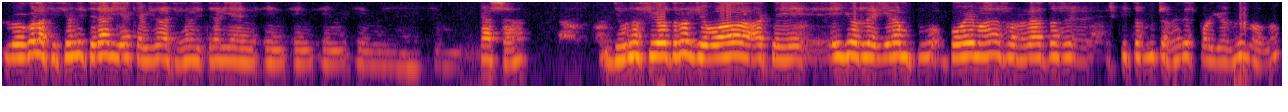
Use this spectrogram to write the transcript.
Luego la afición literaria, que ha habido una afición literaria en, en casa, de unos y otros llevó a, que ellos leyeran poemas o relatos eh, escritos muchas veces por ellos mismos, ¿no?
